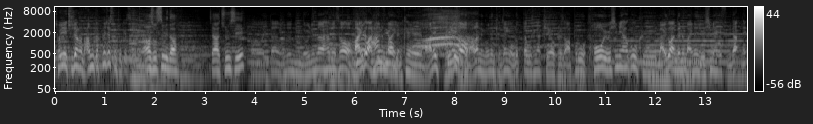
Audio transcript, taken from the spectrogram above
저희의 주장을 마음껏 펼쳤으면 좋겠습니다. 아, 좋습니다. 자, 준 씨. 오늘 놀이나 하면서 말도 안 되는 말 이렇게 말에 되게 이렇게 말하는 거는 굉장히 어렵다고 생각해요. 그래서 앞으로 더 열심히 하고 그 말도 안 되는 말은 열심히 하겠습니다. 네.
